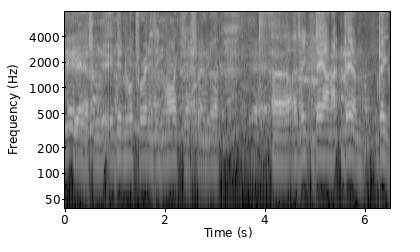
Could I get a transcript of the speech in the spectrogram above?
Yes, he, he didn't look for anything like this, and uh, uh, I think down down deep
